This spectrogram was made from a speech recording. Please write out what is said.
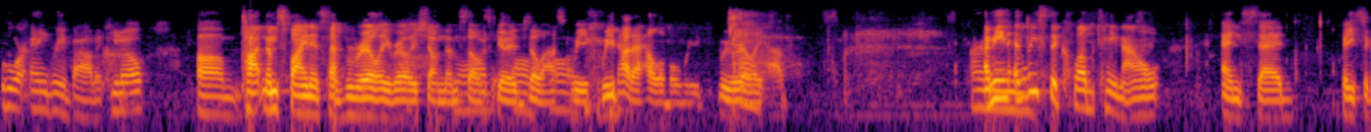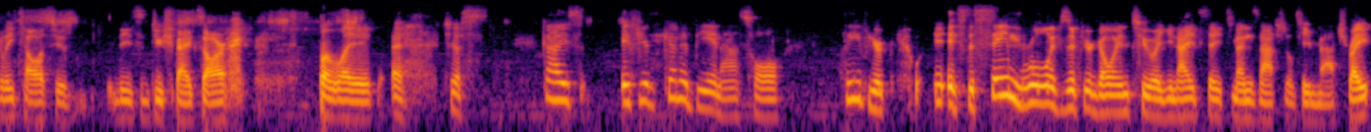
who are angry about it. You know, um, Tottenham's finest have really, really shown themselves God, good oh, the last God. week. We've had a hell of a week. We really have. I mean, at least the club came out and said, basically, tell us who these douchebags are. But like, eh, just guys, if you're gonna be an asshole, leave your. It's the same rule as if you're going to a United States men's national team match, right?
